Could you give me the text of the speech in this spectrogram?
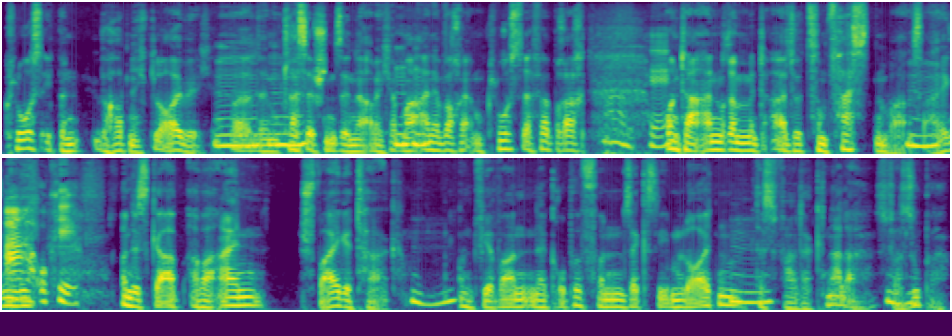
Kloster, ich bin überhaupt nicht gläubig Mhm. äh, im klassischen Sinne, aber ich habe mal eine Woche im Kloster verbracht. okay. Unter anderem mit, also zum Fasten war es eigentlich. Ah, okay. Und es gab aber einen Schweigetag. Mhm. Und wir waren in der Gruppe von sechs, sieben Leuten. Das war der Knaller. Das Mhm. war super.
